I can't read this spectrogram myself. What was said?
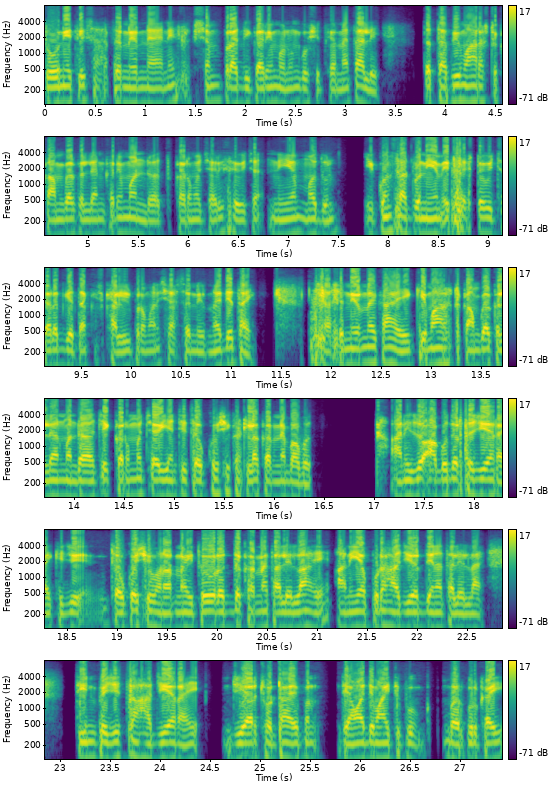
दोन येथील शासन निर्णयाने सक्षम प्राधिकारी म्हणून घोषित करण्यात आले. तथापि महाराष्ट्र कामगार कल्याणकारी मंडळ कर्मचारी सेवेच्या नियम मधून 59 व नियम 61 विचारात घेता खालीलप्रमाणे शासन निर्णय देत आहे. शासन निर्णय काय आहे, की महाराष्ट्र कामगार कल्याण मंडळाचे कर्मचारी यांची चौकशी खटला करण्याबाबत आणि जो अगोदरचा जी-आर आहे, की जे चौकशी होणार नाही तो रद्द करण्यात आलेला आहे आणि यापुढे हा जी-आर देण्यात आलेला आहे. तीन पेजेसचा हा जी-आर आहे. जी-आर छोटा आहे, पण त्यामध्ये माहिती भरपूर काही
